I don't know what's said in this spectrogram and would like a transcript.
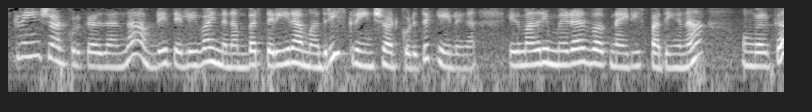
ஸ்க்ரீன்ஷாட் கொடுக்கறதா இருந்தால் அப்படியே தெளிவாக இந்த நம்பர் தெரிகிற மாதிரி ஸ்க்ரீன்ஷாட் கொடுத்து கேளுங்க. இது மாதிரி மிரர் ஒர்க் நைட்டிஸ் பார்த்தீங்கன்னா உங்களுக்கு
